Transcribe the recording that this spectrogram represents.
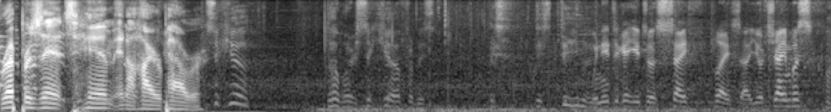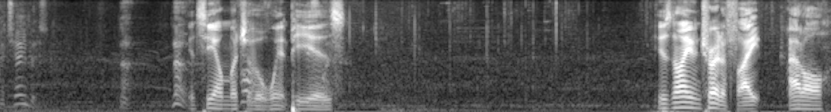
represents him in a higher power. Secure. Nowhere secure for this this demon. We need to get you to a safe place. Uh, your chambers? My chambers? No. No. You can see how much of a wimp he is. He does not even try to fight at all.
